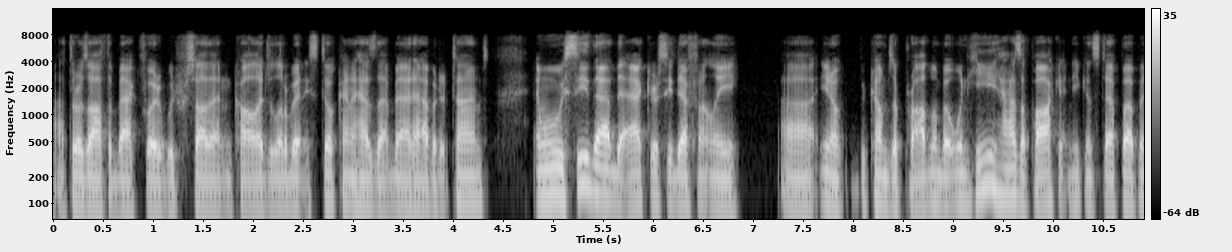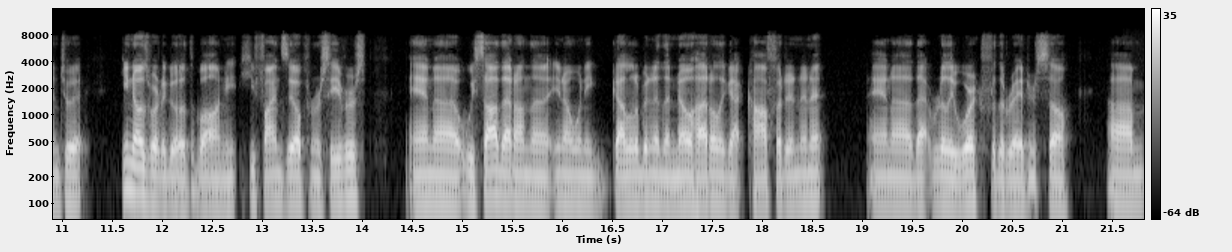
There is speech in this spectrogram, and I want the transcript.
uh, throws off the back foot. We saw that in college a little bit. And he still kind of has that bad habit at times. And when we see that, the accuracy definitely, uh, you know, becomes a problem. But when he has a pocket and he can step up into it, he knows where to go with the ball and he, he finds the open receivers. And uh, we saw that on the, you know, when he got a little bit in the no huddle, he got confident in it, and uh, that really worked for the Raiders. So, um,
